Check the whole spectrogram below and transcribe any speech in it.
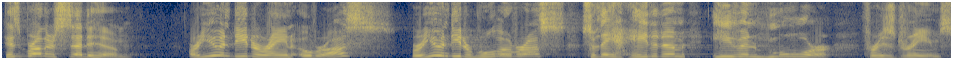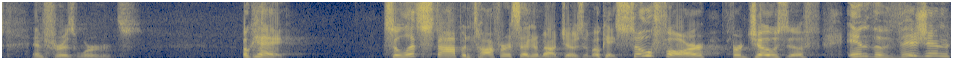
His brothers said to him, Are you indeed to reign over us? Or are you indeed to rule over us? So they hated him even more for his dreams and for his words. Okay, so let's stop and talk for a second about Joseph. Okay, so far for Joseph, in the vision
